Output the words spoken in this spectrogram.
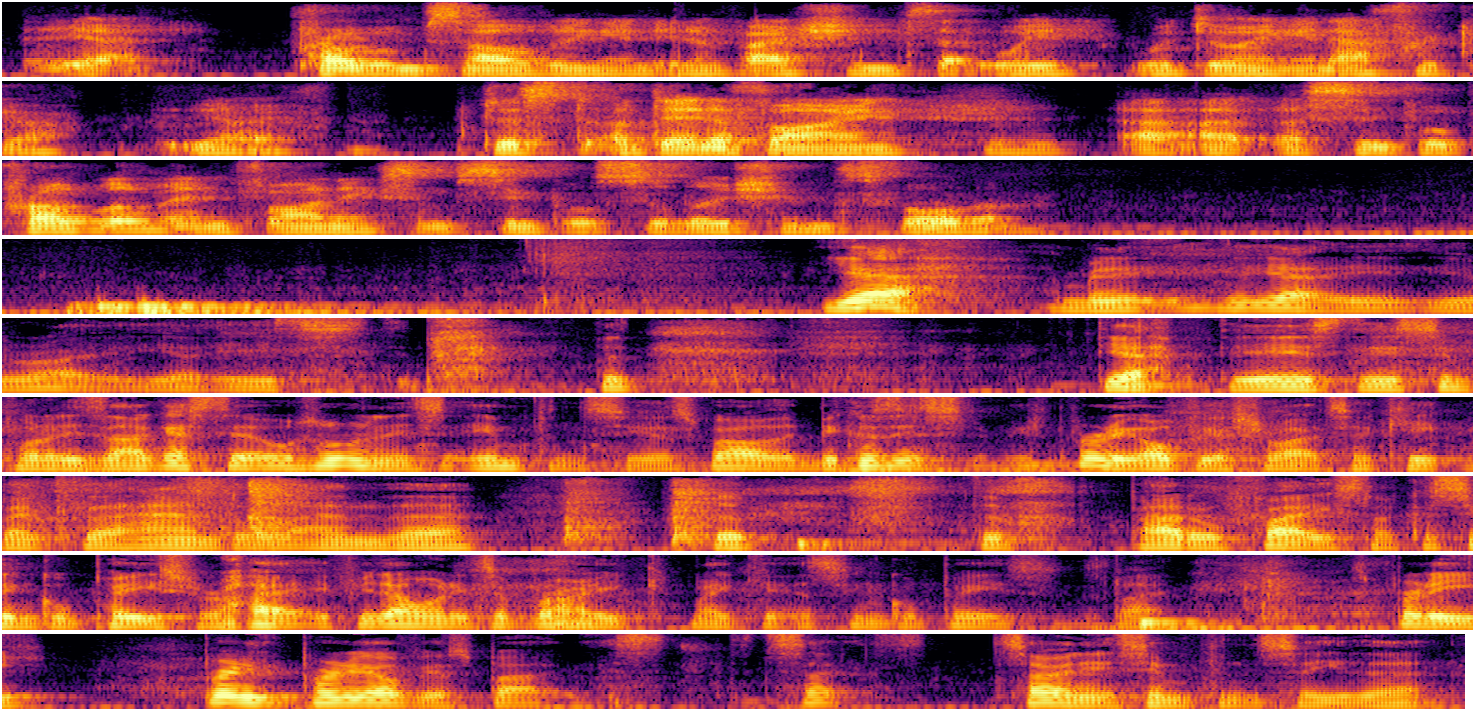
yeah problem solving and innovations that we were doing in Africa. You know, just identifying mm-hmm. a, a, simple problem and finding some simple solutions for them. Yeah, I mean, yeah, you're right. Yeah, it's, but yeah, it is. It's simple. It is. I guess it was all in its infancy as well, because it's it's pretty obvious, right, to keep make the handle and the the the paddle face like a single piece, right? If you don't want it to break, make it a single piece. It's like it's pretty pretty pretty obvious, but it's, it's so, so in its infancy that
